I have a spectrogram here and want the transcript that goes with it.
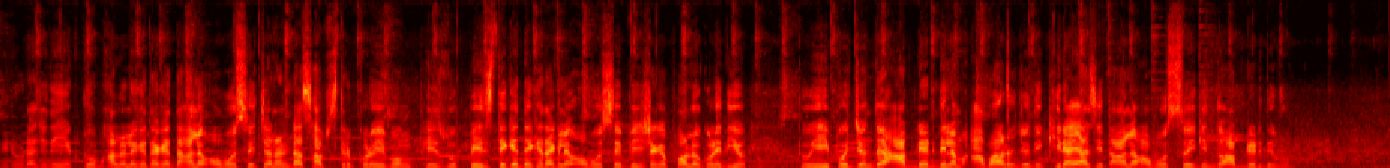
ভিডিওটা যদি একটু ভালো লেগে থাকে, তাহলে অবশ্যই চ্যানেলটা সাবস্ক্রাইব করো এবং ফেসবুক পেজ থেকে দেখে থাকলে অবশ্যই পেজটাকে ফলো করে দিও। তো এই পর্যন্ত আপডেট দিলাম। আবারও যদি খিরায় আসি, তাহলে অবশ্যই কিন্তু আপডেট দেবো।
